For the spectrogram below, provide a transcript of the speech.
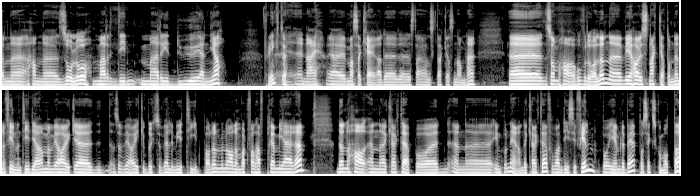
en uh, han eh, Zolo Mardin. Flink, du. Uh, nei, jeg massakrerer det, hans stakkars navn her. Eh, som har hovedrollen. Eh, vi har jo snakket om denne filmen tidligere, men vi har jo ikke, altså, vi har ikke brukt så veldig mye tid på den. Men nå har den i hvert fall hatt premiere. Den har en karakter på En imponerende karakter for å være en DC-film på IMDb på 6,8.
